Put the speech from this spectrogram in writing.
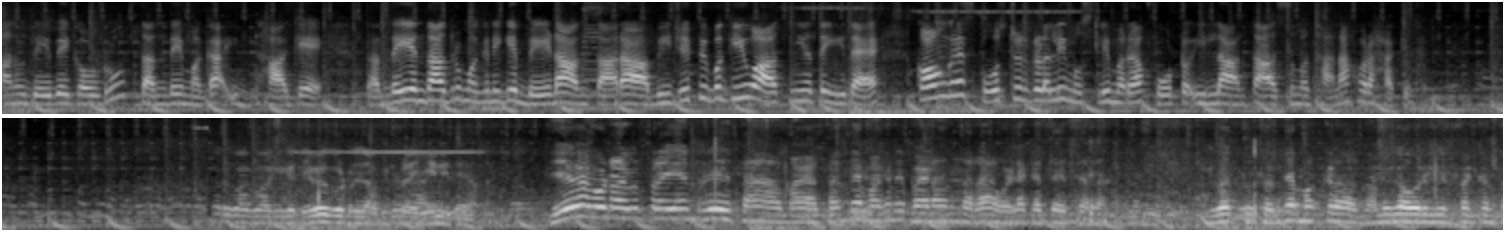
ನಾನು ದೇವೇಗೌಡರು, ತಂದೆ ಮಗ ಇದ್ದ ಹಾಗೆ. ತಂದೆ ಎಂದಾದ್ರೂ ಮಗನಿಗೆ ಬೇಡ ಅಂತಾರ? ಬಿಜೆಪಿ ಬಗ್ಗೆಯೂ ಆತ್ಮೀಯತೆ ಇದೆ. ಕಾಂಗ್ರೆಸ್ ಪೋಸ್ಟರ್ಗಳಲ್ಲಿ ಮುಸ್ಲಿಮರ ಫೋಟೋ ಇಲ್ಲ ಅಂತ ಅಸಮಾಧಾನ ಹೊರಹಾಕಿದ್ರು. ದೇವೇಗೌಡರ ಅಭಿಪ್ರಾಯ ಏನ್ರಿ? ತಂದೆ ಮಗನಿಗೆ ಬೇಡ ಅಂತಾರ? ಒಳ್ಳೆ ಕಥೆ ಐತಲ್ಲ ಇವತ್ತು ತಂದೆ ಮಕ್ಕಳು ನಮಗೆ ಅವ್ರಿಗೆ ಇರ್ತಕ್ಕಂಥ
